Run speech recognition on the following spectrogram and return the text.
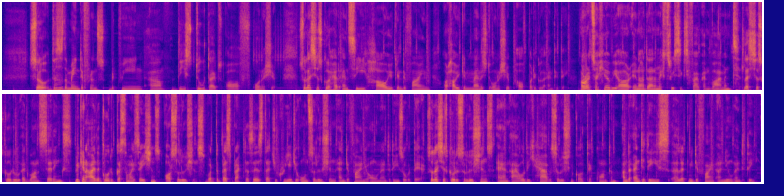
So this is the main difference between um, these two types of ownership. So let's just go ahead and see how you can define or how you can manage the ownership of particular entity. All right, so here we are in our Dynamics 365 environment. Let's just go to advanced settings. We can either go to customizations or solutions, but the best practice is that you create your own solution and define your own entities over there. So let's just go to solutions and I already have a solution called Tech Quantum. Under entities, uh, let me define a new entity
